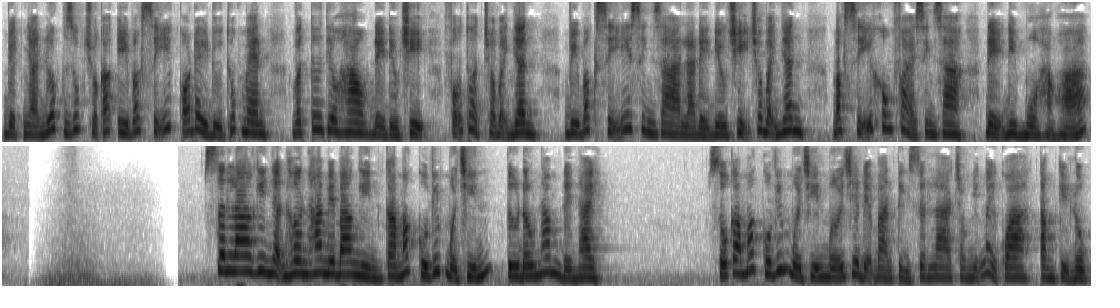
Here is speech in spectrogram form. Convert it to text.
việc nhà nước giúp cho các y bác sĩ có đầy đủ thuốc men, vật tư tiêu hao để điều trị, phẫu thuật cho bệnh nhân. Vì bác sĩ sinh ra là để điều trị cho bệnh nhân, bác sĩ không phải sinh ra để đi mua hàng hóa. Sơn La ghi nhận hơn 23.000 ca mắc COVID-19 từ đầu năm đến nay. Số ca mắc COVID-19 mới trên địa bàn tỉnh Sơn La trong những ngày qua tăng kỷ lục,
